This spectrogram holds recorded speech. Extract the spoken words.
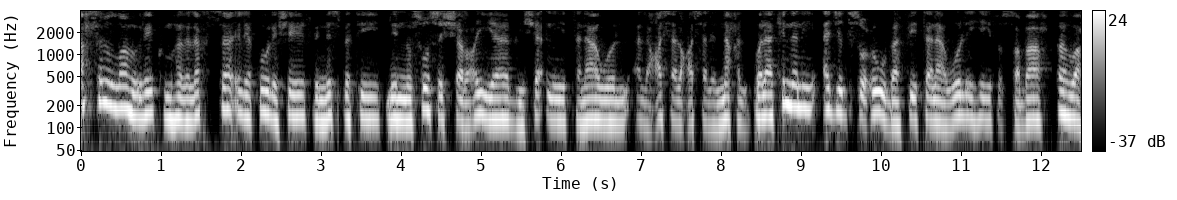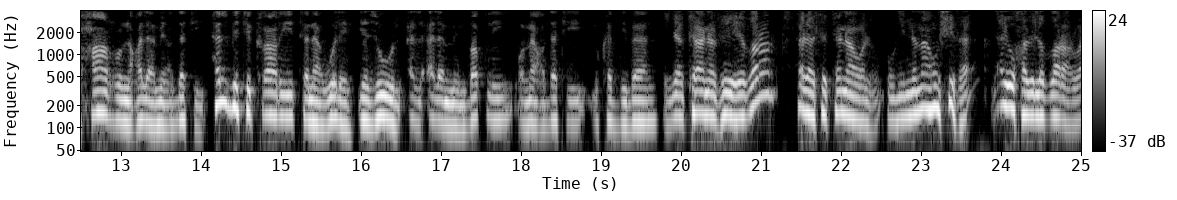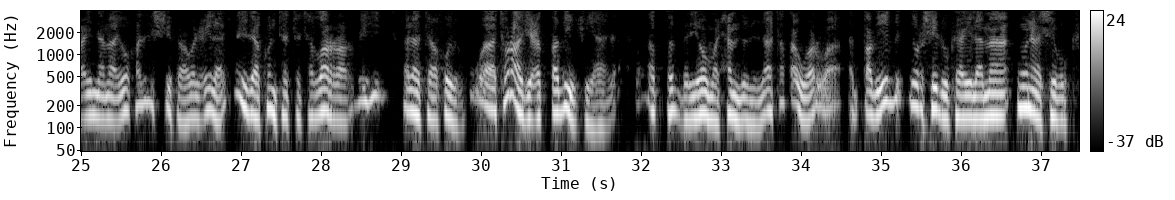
أحسن الله إليكم. هذا الأخ السائل يقول يا شيخ بالنسبة للنصوص الشرعية بشأن تناول العسل عسل النحل ولكنني أجد صعوبة في تناوله في الصباح فهو حار على معدتي. هل بتكرار تناوله يزول الألم من بطني ومعدتي يكذبان؟ إذا كان فيه ضرر فلا تتناوله وإنما هو شفاء. لا يؤخذ للضرر وإنما يؤخذ للشفاء والعلاج إذا كنت تتضرر به فلا تأخذه. وتراجع الطبيب في هذا. الطب اليوم الحمد لله تطور والطبيب يرشدك إلى ما يناسبك.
